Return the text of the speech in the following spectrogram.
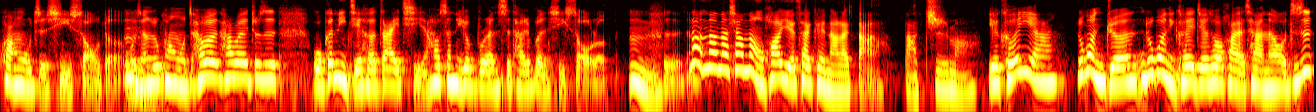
矿物质吸收的维生素、矿物质，它会它会就是我跟你结合在一起，然后身体就不认识它，就不能吸收了。嗯，那那那像那种花椰菜可以拿来打打汁吗？也可以啊。如果你觉得如果你可以接受花椰菜呢，我只是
